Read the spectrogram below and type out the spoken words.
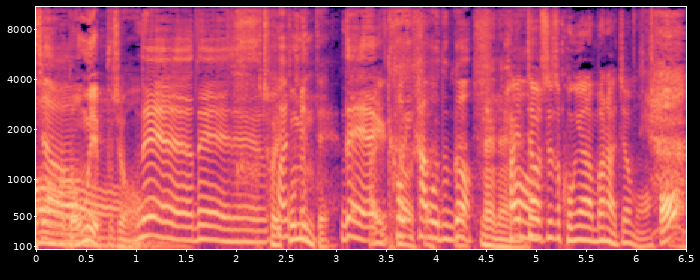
진짜. 아, 너무 예쁘죠. 네, 네, 네. 저희 화이트- 꿈인데. 네, 화이트 거기 하우스. 가보는 거. 네 네. 화이트하우스에서 공연 한번 하죠, 뭐. 어?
